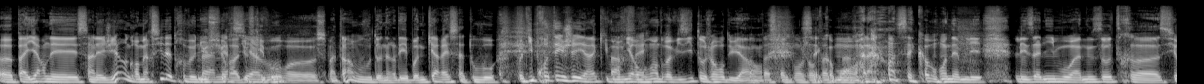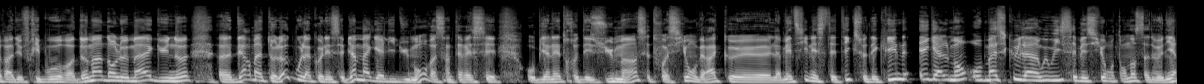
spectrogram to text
euh, Payarn et Saint-Légier. Un grand merci d'être venu Bah, sur Radio à Fribourg euh, ce matin. Vous vous donnerez des bonnes caresses à tous vos petits protégés hein, qui vont venir vous rendre visite aujourd'hui. hein. C'est comme, voilà, comme on aime les, les animaux, hein, nous autres euh, sur Radio Fribourg. Demain dans le MAG, une euh, dermatologue, vous la connaissez bien, Magali Dumont. On va s'intéresser au bien-être des humains. Cette fois-ci, on verra que la médecine esthétique se décline également au masculin. Oui, oui, ces messieurs ont tendance à devenir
